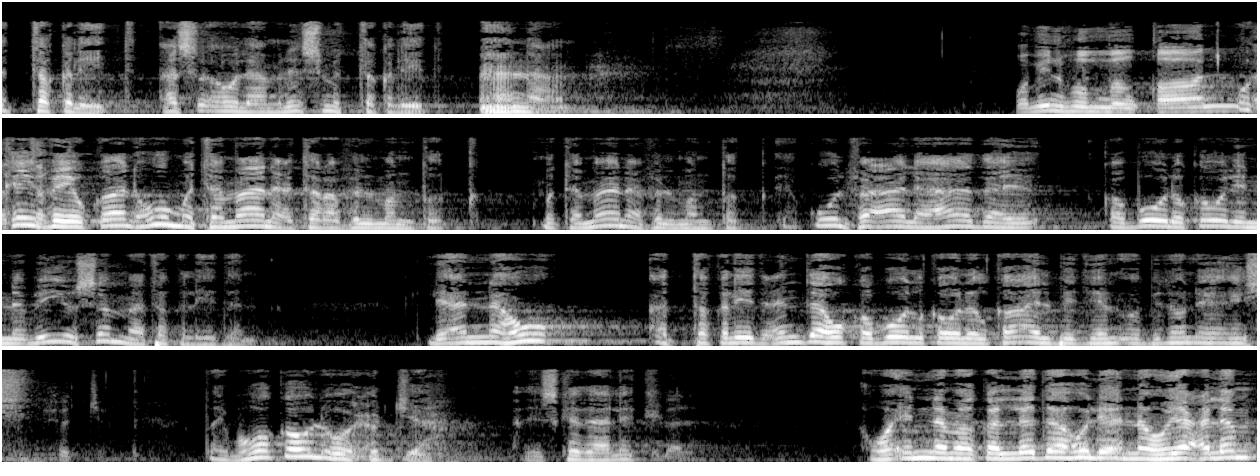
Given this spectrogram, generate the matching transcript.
التقليد. أولى من اسم التقليد. نعم. ومنهم من قال وكيف يقال؟ هو متمانع ترى في المنطق. متمانع في المنطق. يقول فعلى هذا قبول قول النبي يسمى تقليدا. لأنه التقليد عنده قبول قول القائل بدون بدون إيش؟ حجة. طيب هو قوله حجة. أليس كذلك؟ بلى. وإنما قلده لأنه يعلم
